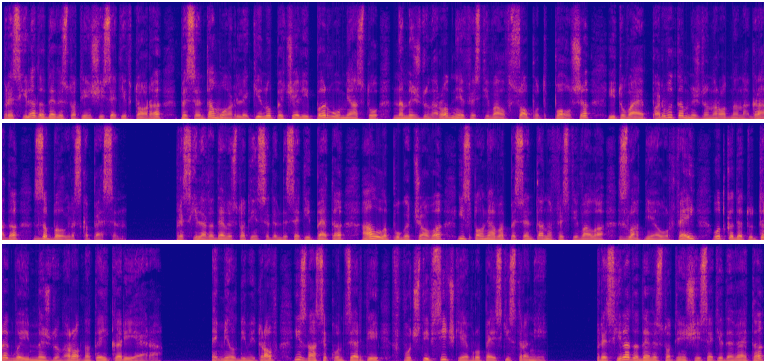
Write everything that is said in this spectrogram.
През 1962 песента му Арлекино печели първо място на Международния фестивал в Сопот, Полша и това е първата международна награда за българска песен. През 1975 Алла Пугачова изпълнява песента на фестивала Златния Орфей, откъдето тръгва и международната й кариера. Емил Димитров изнася концерти в почти всички европейски страни. През 1969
